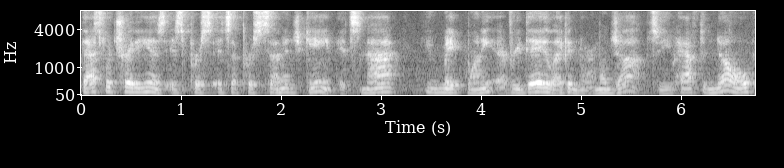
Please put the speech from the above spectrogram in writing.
That's what trading is. It's per, it's a percentage game. It's not you make money every day like a normal job. So you have to know,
